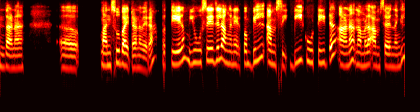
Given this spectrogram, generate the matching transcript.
എന്താണ് മൻസൂബായിട്ടാണ് വരാ. പ്രത്യേകം യൂസേജിൽ അങ്ങനെ ഇപ്പം ബിൽ അംസി ബി കൂട്ടിയിട്ട് ആണ് നമ്മൾ അംസ എഴുതുന്നെങ്കിൽ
